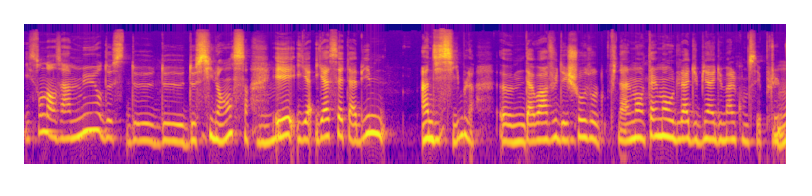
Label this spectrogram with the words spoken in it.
ils sont dans un mur de, de, de, silence mm. et il y, y a, cet abîme indicible, euh, d'avoir vu des choses finalement tellement au-delà du bien et du mal qu'on ne sait plus.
